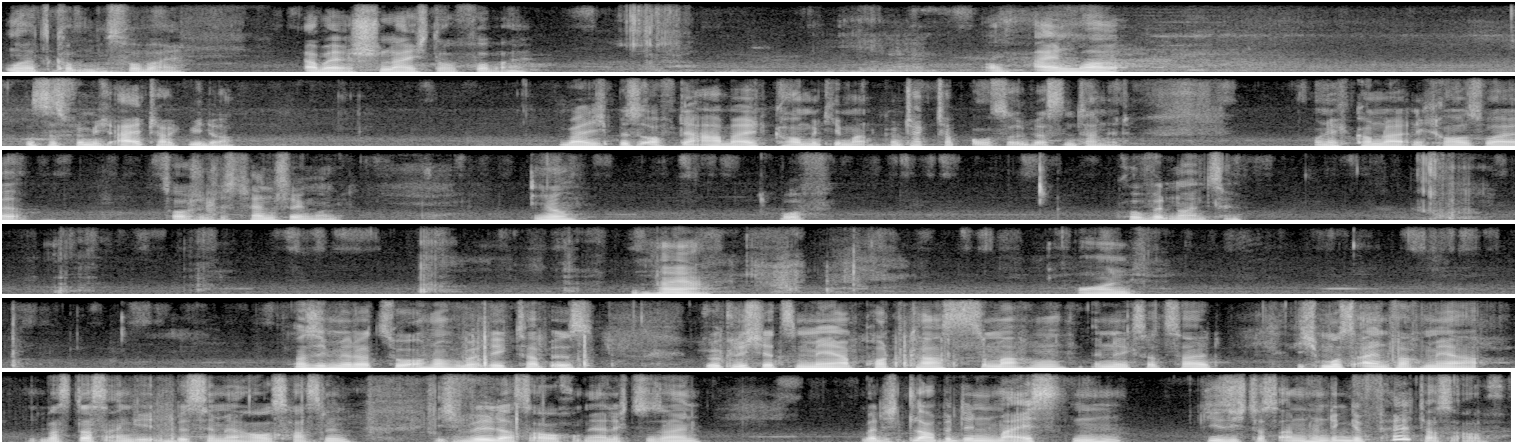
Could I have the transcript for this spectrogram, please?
Oh, jetzt kommt ein Bus vorbei. Aber er schleicht auch vorbei. Auf einmal ist es für mich Alltag wieder. Weil ich bis auf der Arbeit kaum mit jemandem Kontakt habe, außer übers Internet. Und ich komme da halt nicht raus, weil Social Distancing und. Ja. Uff. Covid-19. Naja. Und was ich mir dazu auch noch überlegt habe, ist, wirklich jetzt mehr Podcasts zu machen in nächster Zeit. Ich muss einfach mehr, was das angeht, ein bisschen mehr raushasseln. Ich will das auch, um ehrlich zu sein. Weil ich glaube, den meisten, die sich das anhören, denen gefällt das auch.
